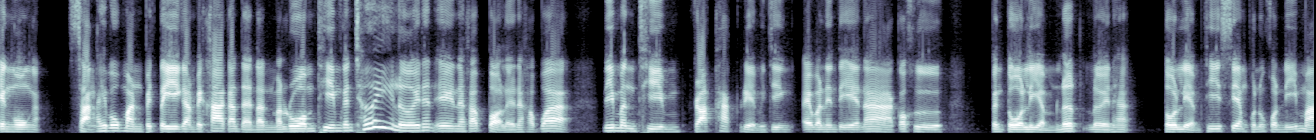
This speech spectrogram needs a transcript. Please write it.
ยังงงอะ สั่งให้พวกมันไปตีกันไปฆ่ากันแต่ดันมารวมทีมกันเฉยเลยนั่นเองนะครับบอกเลยนะครับว่านี่มันทีมรักหักเหลี่ยมจริงๆไอ้วาเลนติน่าก็คือเป็นตัวเหลี่ยมเลิศเลยนะฮะตัวเหลี่ยมที่เสี่ยมคนทุกคนนี้มา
